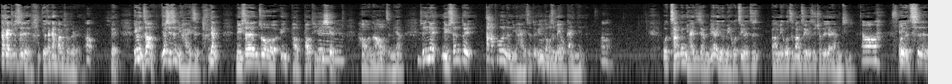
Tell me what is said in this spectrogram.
大概就是 有在看棒球的人，哦，对，因为你知道，尤其是女孩子，像女生做运跑跑体育线，好，然后怎么样？所以因为女生对大部分的女孩子对运动是没有概念的。嗯，我常跟女孩子讲，你不要以为美国只有一支啊、美国职棒只有一支球队叫洋基。哦，我有一次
